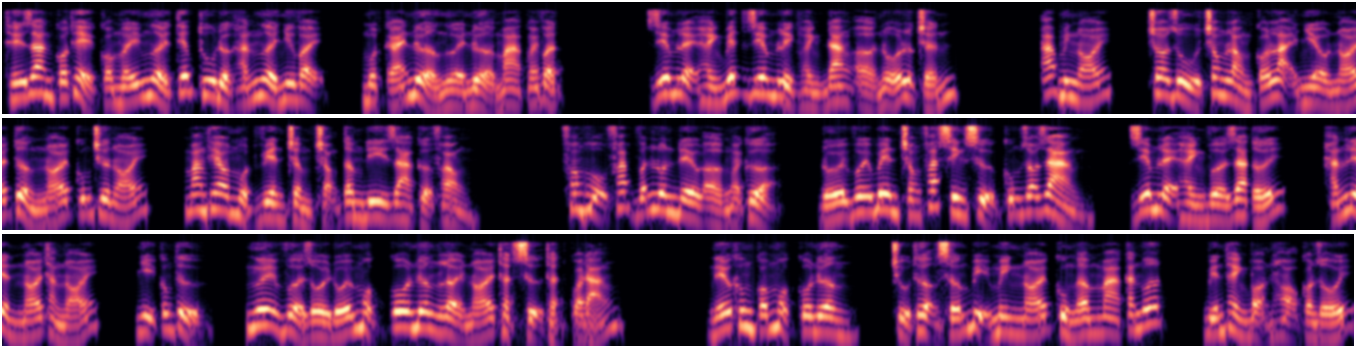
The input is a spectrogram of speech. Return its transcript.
Thế gian có thể có mấy người tiếp thu được hắn người như vậy, một cái nửa người nửa ma quái vật. Diêm Lệ Hành biết Diêm Lịch Hành đang ở nỗ lực chấn. Áp Minh nói, cho dù trong lòng có lại nhiều nói tưởng nói cũng chưa nói, mang theo một viên trầm trọng tâm đi ra cửa phòng. Phong hộ pháp vẫn luôn đều ở ngoài cửa, đối với bên trong phát sinh sự cũng rõ ràng. Diêm Lệ Hành vừa ra tới, hắn liền nói thẳng nói, nhị công tử, ngươi vừa rồi đối một cô nương lời nói thật sự thật quá đáng. Nếu không có một cô nương, chủ thượng sớm bị Minh nói cùng âm ma cắt nuốt, biến thành bọn họ con rối.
